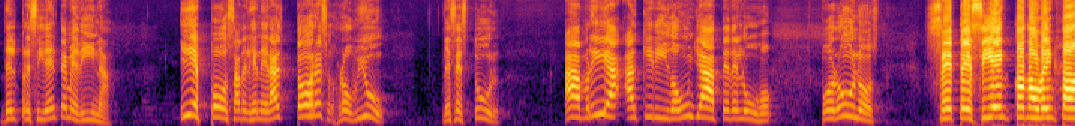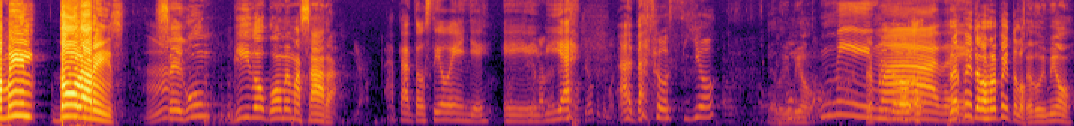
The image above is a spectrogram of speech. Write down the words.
del presidente Medina y esposa del general Torres Robiú de Sestur, habría adquirido un yate de lujo por unos 790 mil dólares, según Guido Gómez Mazara. Hasta tosió Enge. Eh, Hasta tosió. Se durmió. Mi Repítelo, madre. repítelo, repítelo. Se durmió.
